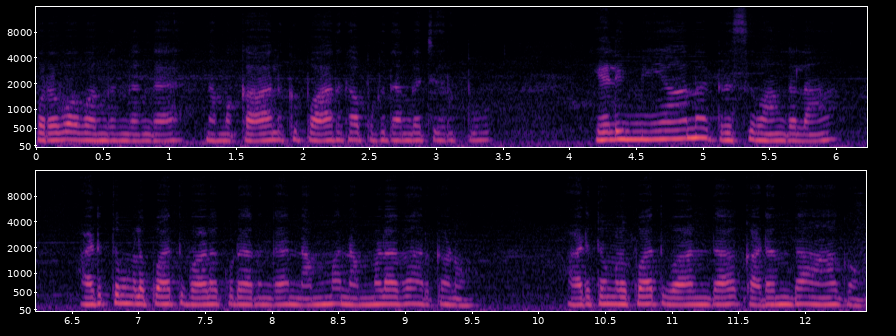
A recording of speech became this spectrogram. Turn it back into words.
குறைவாக வாங்குங்கங்க. நம்ம காலுக்கு பாதுகாப்புக்கு தாங்க செருப்பு. எளிமையான ட்ரெஸ்ஸு வாங்கலாம். அடுத்தவங்கள பார்த்து வாழக்கூடாதுங்க. நம்ம நம்மளாக தான் இருக்கணும். அடுத்தவங்கள பார்த்து வாழ்ந்தால் கடன் தான் ஆகும்.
